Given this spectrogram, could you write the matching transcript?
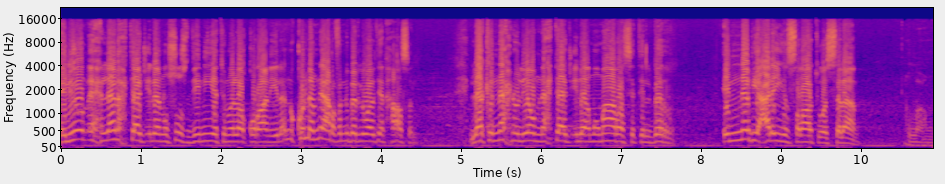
اليوم إحنا لا نحتاج إلى نصوص دينية ولا قرآنية لأنه كلنا بنعرف إنه بر الوالدين حاصل. لكن نحن اليوم نحتاج إلى ممارسة البر. النبي عليه الصلاة والسلام اللهم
